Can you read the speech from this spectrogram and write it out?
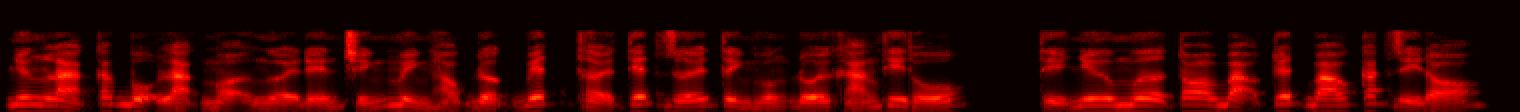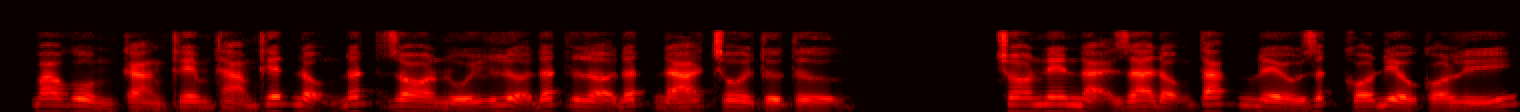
nhưng là các bộ lạc mọi người đến chính mình học được biết thời tiết dưới tình huống đối kháng thi thố, tỉ như mưa to bạo tuyết bao cắt gì đó, bao gồm càng thêm thảm thiết động đất do núi lửa đất lở đất đá trôi từ từ. Cho nên đại gia động tác đều rất có điều có lý,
